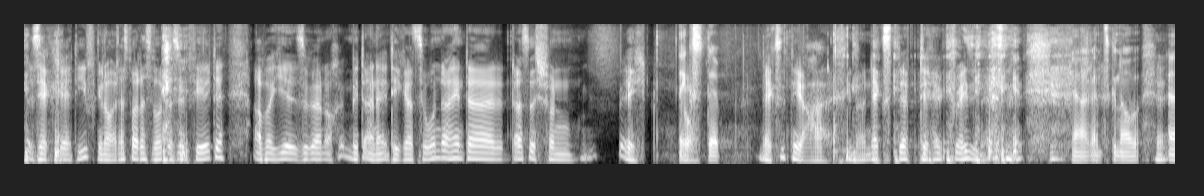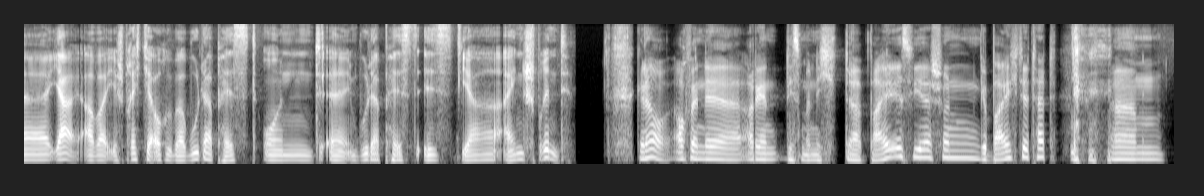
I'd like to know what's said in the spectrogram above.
sehr kreativ, genau, das war das Wort, das mir fehlte. Aber hier sogar noch mit einer Integration dahinter, das ist schon echt. Next so. Step. Next, ja, genau, Next Step der Craziness. ja, ganz genau. Ja. Äh, ja. aber ihr sprecht ja auch über Budapest und äh, in Budapest ist ja ein Sprint. Genau, auch wenn der Adrian diesmal nicht dabei ist, wie er schon gebeichtet hat. ähm,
